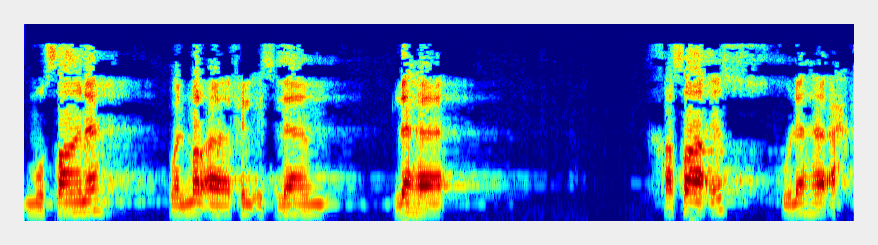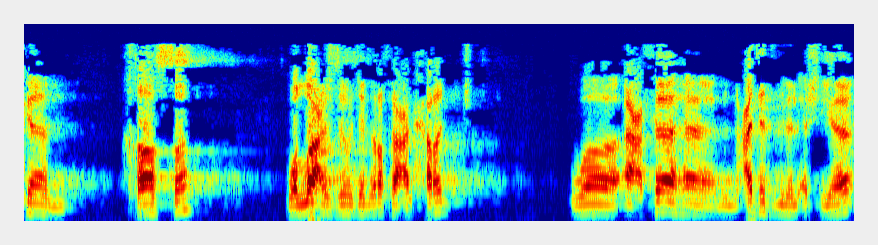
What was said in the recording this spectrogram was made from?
مصانة والمرأة في الإسلام لها خصائص ولها أحكام خاصة والله عز وجل رفع الحرج وأعفاها من عدد من الأشياء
